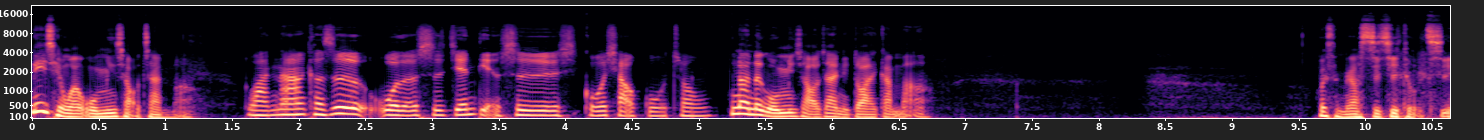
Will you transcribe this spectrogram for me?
你以前玩无名小站吗？玩啊，可是我的时间点是国小国中。那那个无名小站你都在干嘛？为什么要吸气吐气？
